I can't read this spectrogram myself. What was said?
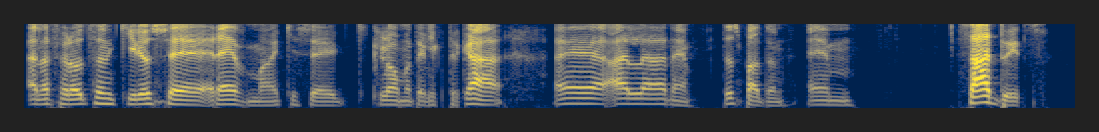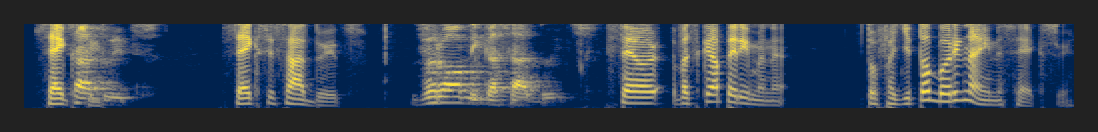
Αναφερόντουσαν κυρίως σε ρεύμα και σε κυκλώματα ηλεκτρικά. Ε, αλλά ναι, τέλος πάντων. Σάντουιτς. Σεξι. Σάντουιτς. Σεξι σάντουιτς. Βρώμικα σάντουιτς. Θεω... Βασικά περίμενε. Το φαγητό μπορεί να είναι σεξι.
